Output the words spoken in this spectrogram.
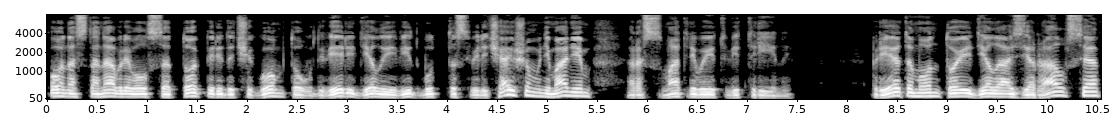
Он останавливался то перед очагом, то у двери, делая вид, будто с величайшим вниманием рассматривает витрины. При этом он то и дело озирался,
